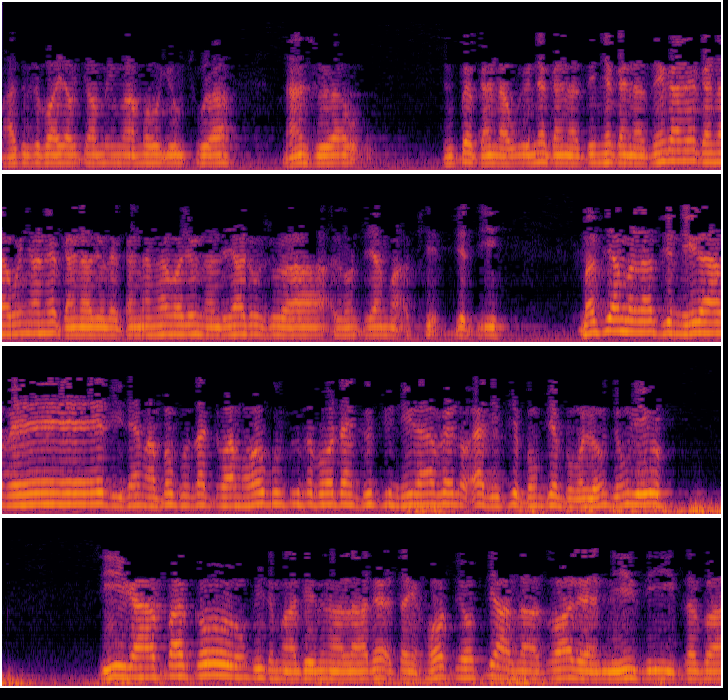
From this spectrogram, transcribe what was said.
ငါသူတစ်ပါးယောက်ျားမိန်းမမဟုတ်ယုတ်ဆိုတာနန်းဆိုတာယူပက်ကန္နာဝိညာဉ်ကန္နာသင်္ညကန္နာသင်္ခါရကန္နာဝိညာဉ်နဲ့ကန္နာဆိုတဲ့ကန္နာ၅ပါးယုံနာတရားတို့ဆိုတာအလွန်တရားမှအဖြစ်ပြည့်ပြီးမပြတ်မလားဖြစ်နေတာပဲဒီထဲမှာပုဂ္ဂိုလ်သတ္တဝါမဟုတ်ဘူးသူသဘောတိုင်းသူဖြစ်နေတာပဲလို့အဲ့ဒီပြစ်ပုံပြစ်ပုံအလုံးစုံတွေကို ဒီကပကုံးပြီးဓမ္မဒေသနာလာတဲ့အတိုင်းဟောပြောပြလာသွားတဲ့ဤသည်သဘာ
